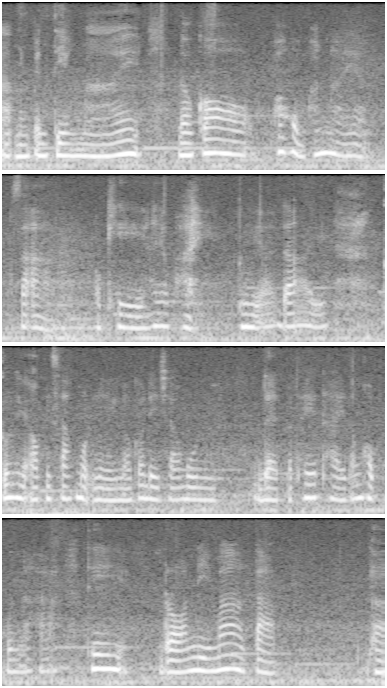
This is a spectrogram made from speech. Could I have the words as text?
อะมันเป็นเตียงไม้ แล้วก็ผ้าห่มข้างในอะสะอาด โอเค ให้อภัยตรงเนี้ยได้ ก็เลยเอาไปซักหมดเลย แล้วก็เดชะบุญแดดประเทศไทยต้องขอบคุณนะคะ ที่ร้อนดีมากตากอ่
